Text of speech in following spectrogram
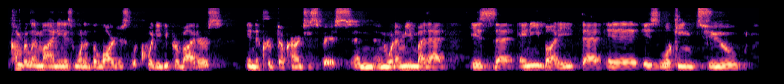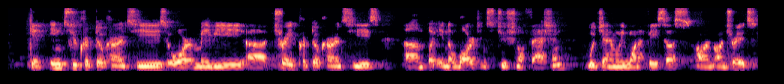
Cumberland Mining is one of the largest liquidity providers in the cryptocurrency space. And, and what I mean by that is that anybody that is looking to get into cryptocurrencies or maybe uh, trade cryptocurrencies, um, but in a large institutional fashion would generally want to face us on, on trades.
